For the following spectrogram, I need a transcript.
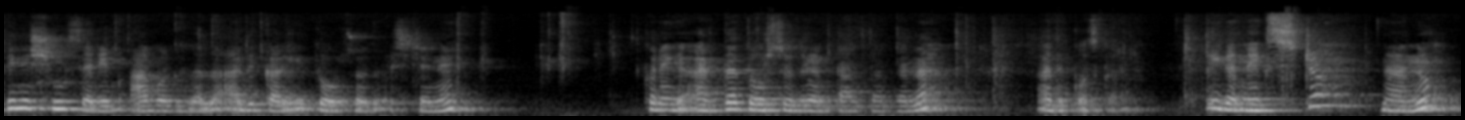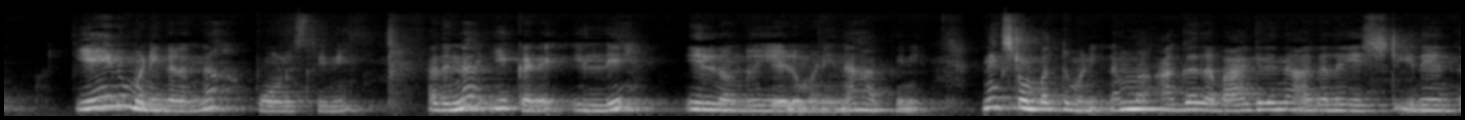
ಫಿನಿಶಿಂಗ್ ಸರಿ ಆಗೋದಿಲ್ಲ ಅದಕ್ಕಾಗಿ ತೋರಿಸೋದು ಅಷ್ಟೇ ಕೊನೆಗೆ ಅರ್ಧ ತೋರಿಸಿದ್ರು ಅಂತ ಆಗ್ಬಾರ್ದಲ್ಲ? ಅದಕ್ಕೋಸ್ಕರ. ಈಗ ನೆಕ್ಸ್ಟು ನಾನು ಏಳು ಮಣಿಗಳನ್ನು ಪೋಣಿಸ್ತೀನಿ. ಅದನ್ನು ಈ ಕಡೆ ಇಲ್ಲಿ, ಇಲ್ಲೊಂದು ಏಳು ಮಣಿನ ಹಾಕ್ತೀನಿ. ನೆಕ್ಸ್ಟ್ ಒಂಬತ್ತು ಮಣಿ. ನಮ್ಮ ಅಗಲ, ಬಾಗಿಲಿನ ಅಗಲ ಎಷ್ಟು ಇದೆ ಅಂತ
